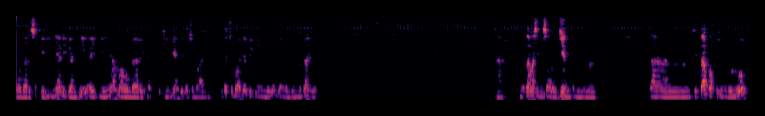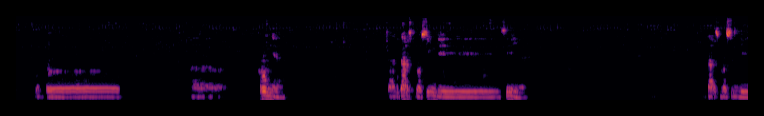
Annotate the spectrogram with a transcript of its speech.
mau dari speed-nya diganti IP-nya mau dari FTP-nya kita coba aja. Kita coba aja bikin dulu yang lebih mudah ya ternyata masih bisa login teman-teman. Dan kita copyin dulu untuk uh, Chrome-nya. Karena kita harus browsing di sini ya. Kita harus browsing di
